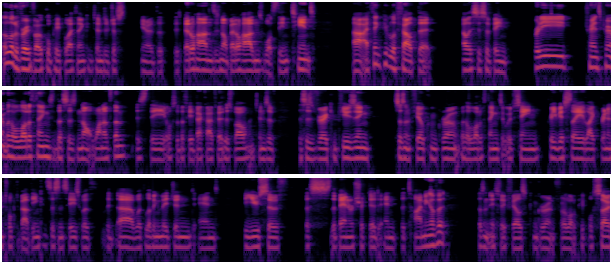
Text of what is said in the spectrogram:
a lot of very vocal people. I think in terms of just you know the, there's battle hardens, there's not battle hardens. What's the intent? Uh, I think people have felt that LSS have been pretty transparent with a lot of things. This is not one of them. Is the also the feedback I've heard as well in terms of this is very confusing doesn't feel congruent with a lot of things that we've seen previously. Like Brennan talked about the inconsistencies with uh, with Living Legend and the use of this the ban restricted and the timing of it doesn't necessarily feel as congruent for a lot of people. So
